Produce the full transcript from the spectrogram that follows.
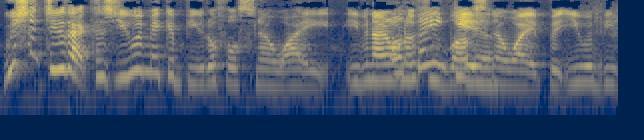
We should do that because you would make a beautiful Snow White. Even I don't Oh, know if you love you. Snow White, but you would be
